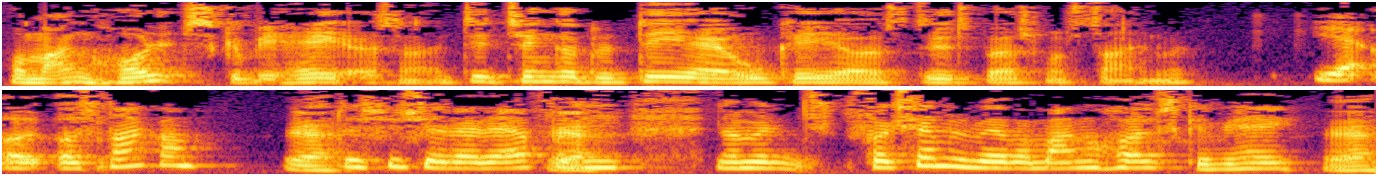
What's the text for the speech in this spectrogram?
hvor mange hold skal vi have, og sådan. Det tænker du, det er okay at stille spørgsmålstegn med? Ja, og, og snakke om. Ja. Det synes jeg, da, det er, fordi Ja. når man, for eksempel med, hvor mange hold skal vi have, Ja.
